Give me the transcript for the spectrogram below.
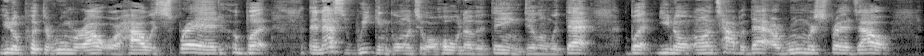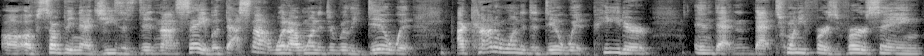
you know, put the rumor out or how it spread, but and that's we can go into a whole nother thing dealing with that. But you know, on top of that, a rumor spreads out uh, of something that Jesus did not say. But that's not what I wanted to really deal with. I kind of wanted to deal with Peter in that that 21st verse saying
